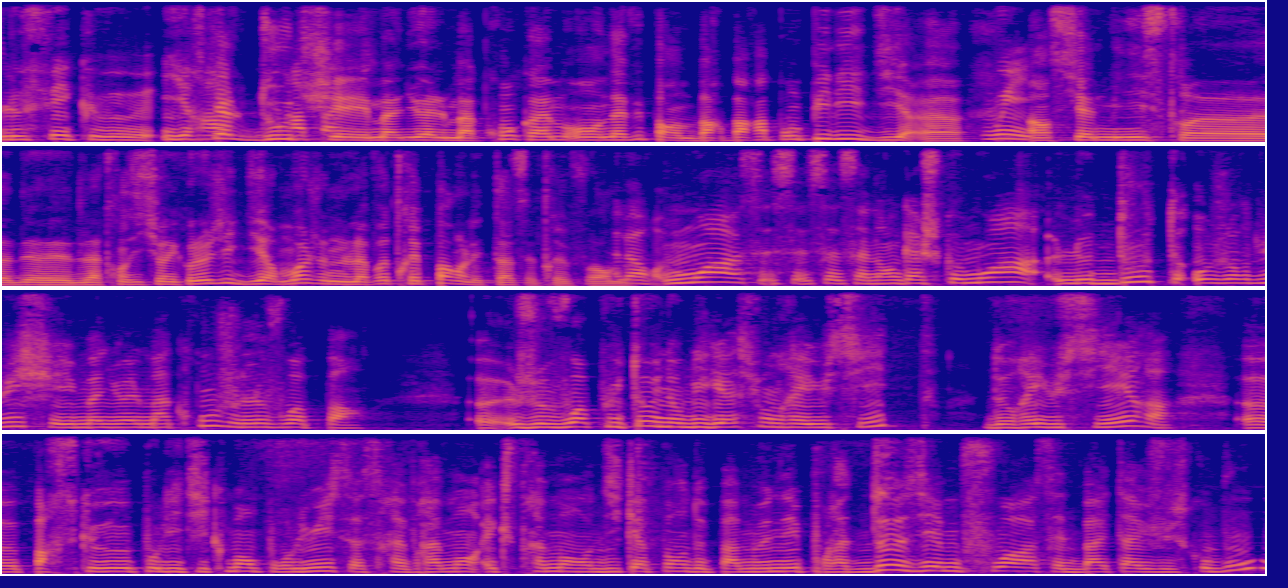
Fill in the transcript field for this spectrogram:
le fait que Ira... le doute chez Emmanuel Macron quand même? On a vu par exemple Barbara Pompili, dire, euh, Oui. ancienne ministre de, de la transition écologique, dire Moi, je ne la voterai pas en l'état, cette réforme. Alors moi, ça, ça- ça- ça n'engage que moi. Le doute aujourd'hui chez Emmanuel Macron, je ne le vois pas. Euh, je vois plutôt une obligation de réussite, de réussir, euh, parce que politiquement, pour lui, ça serait vraiment extrêmement handicapant de ne pas mener pour la deuxième fois cette bataille jusqu'au bout.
